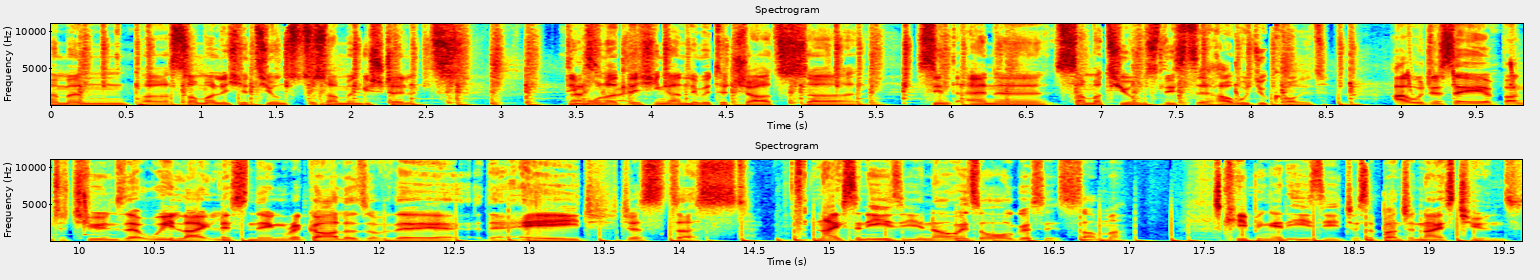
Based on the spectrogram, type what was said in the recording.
wir haben ein paar sommerliche Tunes zusammengestellt. Die That's monatlichen Unlimited Charts äh, sind eine Summer Tunes Liste. How would you call it? I would just say a bunch of tunes that we like listening, regardless of their their age. Just just nice and easy. You know, it's August, it's summer. Just keeping it easy. Just a bunch of nice tunes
